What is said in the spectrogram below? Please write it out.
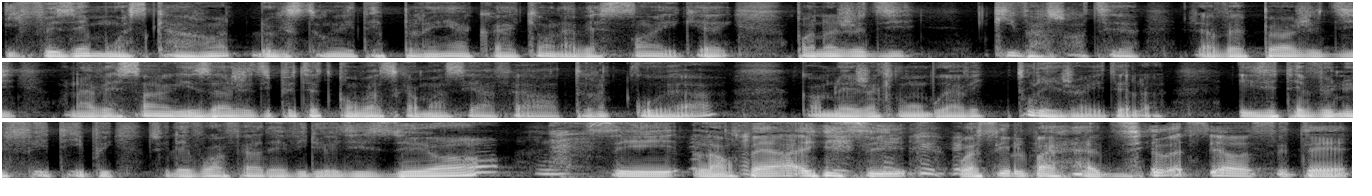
il faisait moins 40, le restaurant était plein à craquer, on avait 100 et quelques. Pendant, je dis, qui va sortir? J'avais peur, je dis, on avait 100 risas, je dis, peut-être qu'on va se commencer à faire 30 couverts, comme les gens qui m'ont bravé. Tous les gens étaient là. Ils étaient venus fêter, puis tu les vois faire des vidéos, ils disent, dehors, c'est l'enfer ici, voici le paradis. Voici, oh, C'était,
